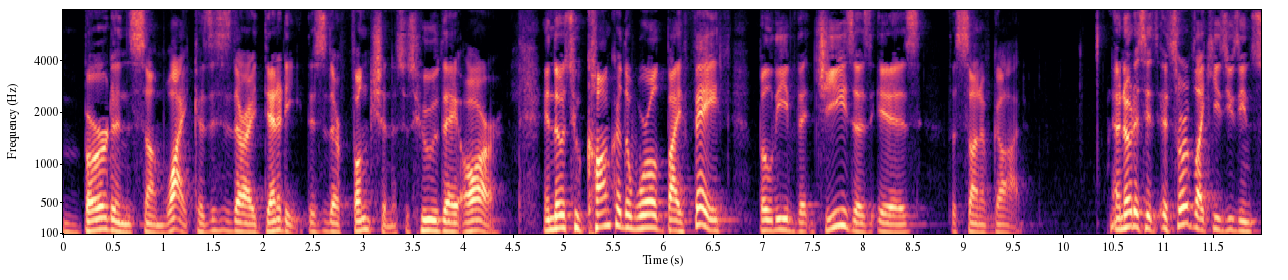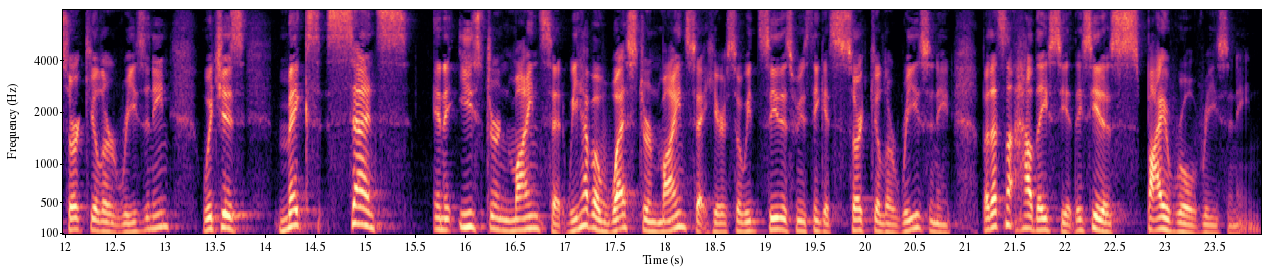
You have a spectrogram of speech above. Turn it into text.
burdensome. Why? Because this is their identity, this is their function, this is who they are. And those who conquer the world by faith believe that Jesus is the Son of God. Now, notice it's, sort of like he's using circular reasoning, which is makes sense in an Eastern mindset. We have a Western mindset here, so we'd see this when we think it's circular reasoning, but that's not how they see it. They see it as spiral reasoning.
